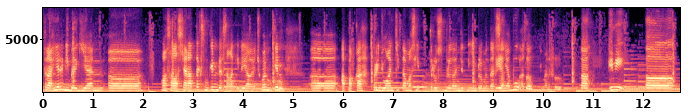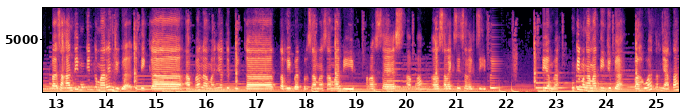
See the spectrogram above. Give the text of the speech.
terakhir di bagian uh, masalah secara teks mungkin udah sangat ideal ya. Cuman mungkin uh, apakah perjuangan kita masih terus berlanjut di implementasinya iya, Bu betul, atau gimana? Betul. Nah, gini, uh, Mbak Sakanti mungkin kemarin juga ketika apa namanya ketika terlibat bersama-sama di proses apa eh, seleksi-seleksi itu ya Mbak mungkin mengamati juga bahwa ternyata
